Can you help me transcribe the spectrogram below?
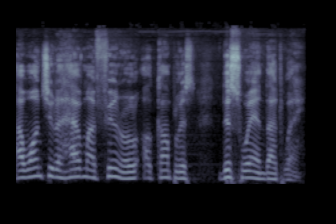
I want you to have my funeral accomplished this way and that way.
